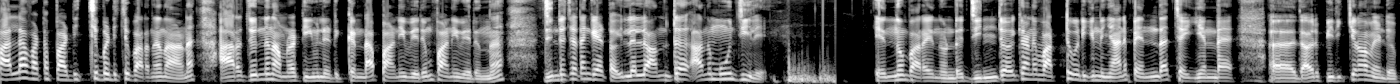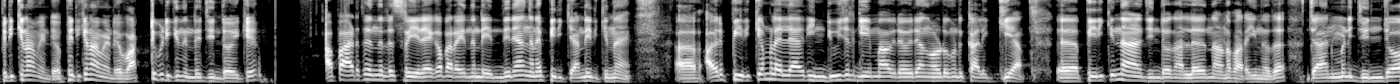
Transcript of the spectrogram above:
പല വട്ടം പഠിച്ച് പഠിച്ച് പറഞ്ഞതാണ് അർജുനെ നമ്മുടെ ടീമിൽ എടുക്കണ്ട. പണി വരും പണി വരുന്ന്. ജിൻഡച്ചേട്ടൻ കേട്ടോ ഇല്ലല്ലോ എന്നിട്ട് അന്ന് മൂഞ്ചിയില്ലേ? എന്നും പറയുന്നുണ്ട്. ജിൻഡോയ്ക്കാണ് വട്ട് പിടിക്കുന്നുണ്ട് ഞാനിപ്പോൾ എന്താ ചെയ്യേണ്ടത് അവർ പിരിക്കണോ വേണ്ടിയോ? പിരിക്കണോ വേണ്ടിയോ? പിരിക്കണോ വേണ്ടിയോ? വട്ട് പിടിക്കുന്നുണ്ട് ജിൻഡോയ്ക്ക്. അപ്പോൾ അടുത്ത് നിന്നിട്ട് ശ്രീരേഖ പറയുന്നുണ്ട് എന്തിനാ അങ്ങനെ പിരിക്കാണ്ടിരിക്കുന്നത് അവർ പിരിക്കുമ്പോൾ എല്ലാവരും ഇൻഡിവിജ്വൽ ഗെയിം അവരവർ അങ്ങോട്ടും ഇങ്ങോട്ട് കളിക്കുക. പിരിക്കുന്നതാണ് ജിൻഡോ നല്ലതെന്നാണ് പറയുന്നത്. ജാൻമണി ജിൻഡോ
